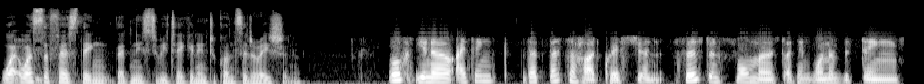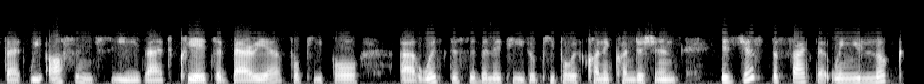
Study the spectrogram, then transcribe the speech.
what, what's the first thing that needs to be taken into consideration? Well, you know, I think that that's a hard question. First and foremost, I think one of the things that we often see that creates a barrier for people uh, with disabilities or people with chronic conditions is just the fact that when you look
